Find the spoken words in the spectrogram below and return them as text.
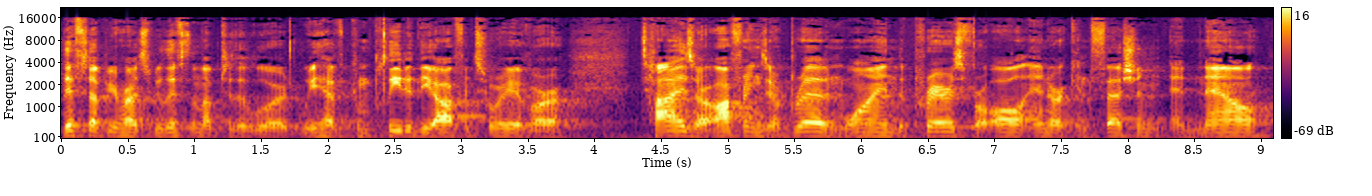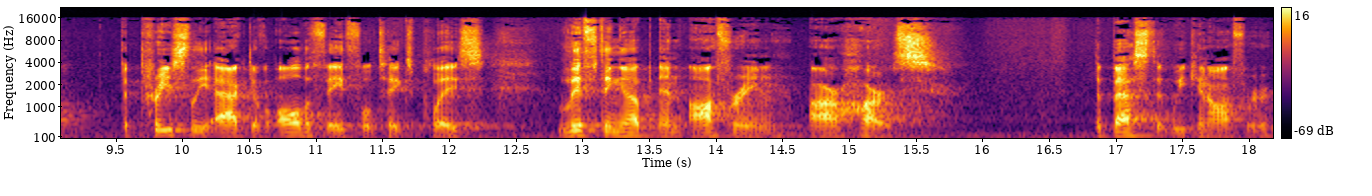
Lift up your hearts, we lift them up to the Lord. We have completed the offertory of our tithes, our offerings, our bread and wine, the prayers for all, and our confession. And now the priestly act of all the faithful takes place, lifting up and offering our hearts, the best that we can offer.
